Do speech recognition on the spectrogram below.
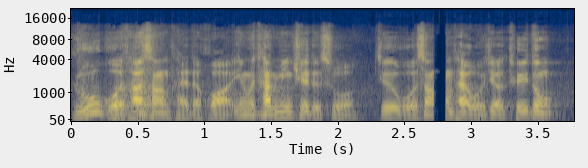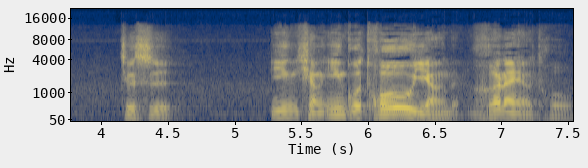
如果他上台的话，因为他明确的说，就是我上台我就要推动就是英像英国脱欧一样的，荷兰要脱欧。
